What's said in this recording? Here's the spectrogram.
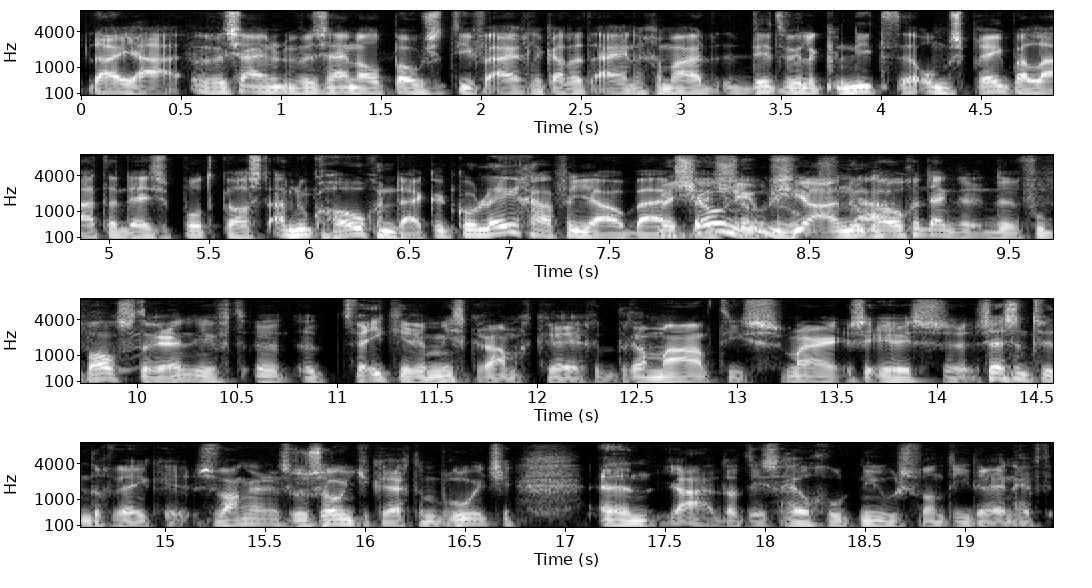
Nou ja, we zijn, we zijn al positief eigenlijk aan het eindigen. Maar dit wil ik niet eh, onbespreekbaar laten in deze podcast. Anouk Hogendijk, een collega van jou bij, Bij Shownieuws. Ja, Anouk Ja. Hogendijk, de, de voetbalster, hè, die heeft eh, twee keer een miskraam gekregen. Dramatisch. Maar ze is eh, 26 weken zwanger. Zijn zoontje krijgt een broertje. En ja, dat is heel goed nieuws. Want iedereen heeft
